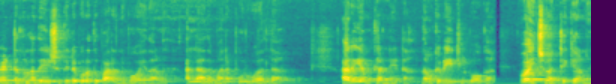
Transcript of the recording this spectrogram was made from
പെട്ടെന്നുള്ള ദേഷ്യത്തിന്റെ പുറത്ത് പറഞ്ഞു പോയതാണ്. അല്ലാതെ മനഃപൂർവമല്ല. അറിയാം കണ്ണേട്ട നമുക്ക് വീട്ടിൽ പോകാം. വൈച്ചു ഒറ്റയ്ക്കാണ്.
